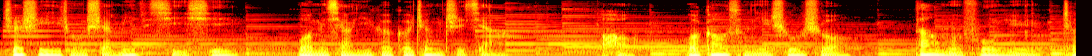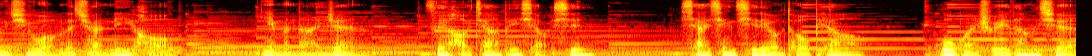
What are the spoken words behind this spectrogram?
这是一种神秘的气息。我们像一个个政治家。哦，我告诉你，叔叔，当我们妇女争取我们的权利后，你们男人。最好加倍小心。下星期六投票，不管谁当选，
